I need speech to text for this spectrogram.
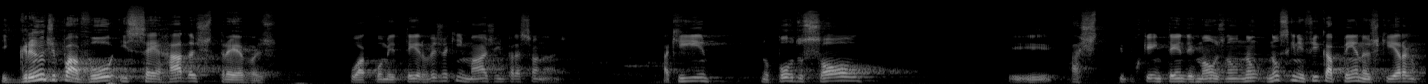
e grande pavor e cerradas trevas o acometeram. Veja que imagem impressionante. Aqui, no pôr do sol, e, as, e porque entende, irmãos, não, não, não significa apenas que era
